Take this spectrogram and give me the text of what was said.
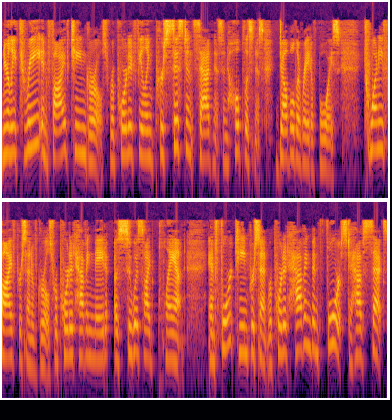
Nearly three in five teen girls reported feeling persistent sadness and hopelessness, double the rate of boys. 25% of girls reported having made a suicide plan. And 14% reported having been forced to have sex,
